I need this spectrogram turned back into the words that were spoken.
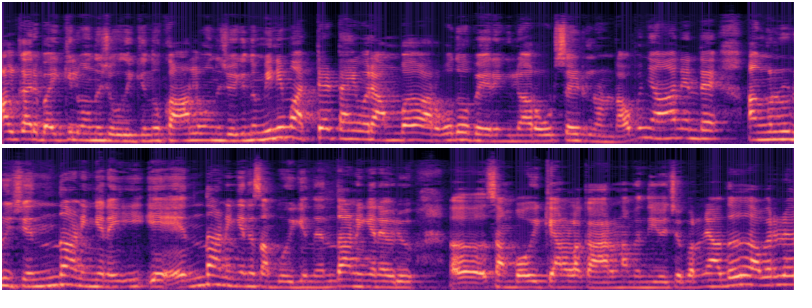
ആൾക്കാർ ബൈക്കിൽ വന്ന് ചോദിക്കുന്നു കാറിൽ വന്ന് ചോദിക്കുന്നു. മിനിമം അറ്റ് എ ടൈം ഒരു അമ്പതോ അറുപതോ പേരെങ്കിലും ആ റോഡ് സൈഡിൽ ഉണ്ടാവും അപ്പോൾ ഞാൻ എന്റെ അങ്ങളോട് ചോദിച്ചു എന്താണ് ഇങ്ങനെ ഈ എന്താണ് ഇങ്ങനെ സംഭവിക്കുന്നത്? എന്താണ് ഇങ്ങനെ ഒരു സംഭവിക്കാനുള്ള കാരണം? എന്ന് ചോദിച്ചു. പറഞ്ഞു അത് അവരുടെ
